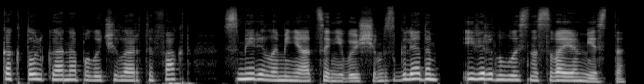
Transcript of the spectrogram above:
Как только она получила артефакт, смерила меня оценивающим взглядом и вернулась на свое место.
